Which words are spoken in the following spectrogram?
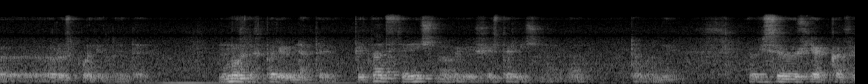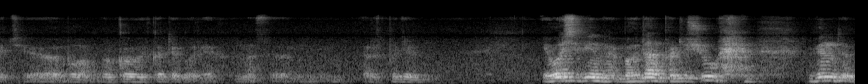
е, розподіл йде. Не можна порівняти 15-річного і 6-річного. Да? То вони в вісових, як кажуть, е, або вікових категоріях у нас е. І ось він, Богдан Поліщук, він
